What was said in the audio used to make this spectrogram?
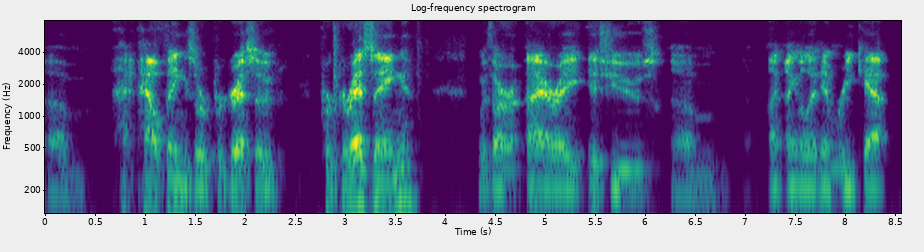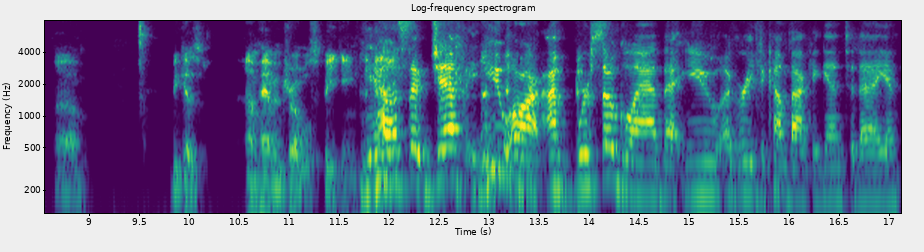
um, how things are progressive, progressing with our IRA issues. Um, I, I'm going to let him recap um, because I'm having trouble speaking. today. Yeah, so Jeff, you are, I'm, we're so glad that you agreed to come back again today. And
